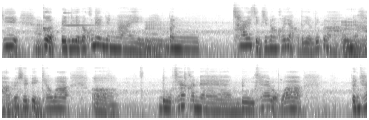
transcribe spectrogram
ที่อืมเกิดไปเรียนแล้วเขาเรียนยังไงอืมมันใช่สิ่งที่น้องเขาอยากเรียนหรือเปล่าอืมนะคะอืมไม่ใช่เพียงแค่ว่าเอ่อ ดูแค่คะแนน ดูแค่แบบว่า เป็นแค่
